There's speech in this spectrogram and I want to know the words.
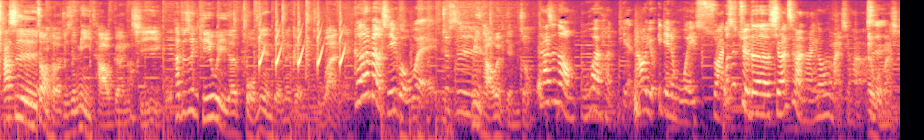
它是综合就是蜜桃跟奇异果，它就是 kiwi 的果面的那个图案哎，可是它没有奇异果味，就是蜜桃味偏重。它是那种不会很甜，然后有一点点微酸。我是觉得喜欢吃软糖应该会蛮喜欢吧。哎、我蛮喜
